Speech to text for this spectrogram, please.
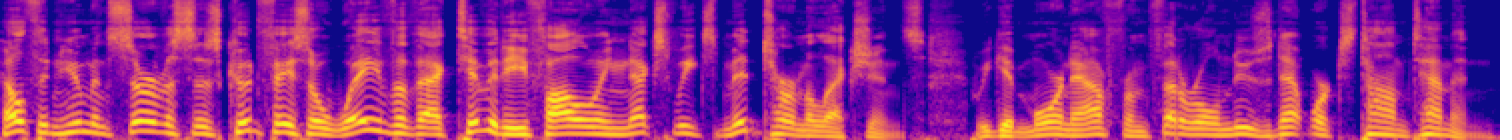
Health and Human Services could face a wave of activity following next week's midterm elections. We get more now from Federal News Network's Tom Temin.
